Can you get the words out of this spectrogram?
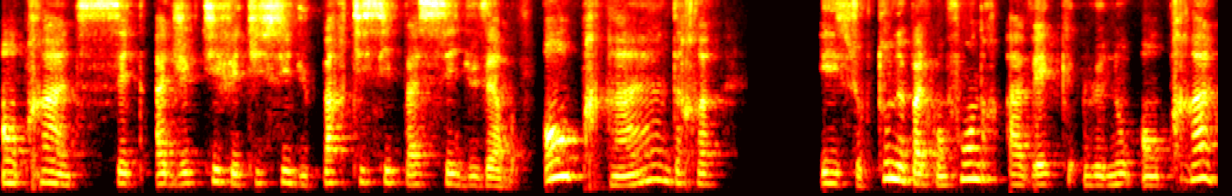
Empreinte, cet adjectif est issu du participe passé du verbe empreindre, et surtout ne pas le confondre avec le nom emprunt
